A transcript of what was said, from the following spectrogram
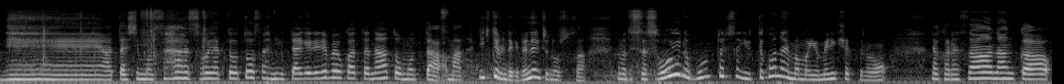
ねえ私もさそうやってお父さんに言ってあげれればよかったなと思った。まあ生きてるんだけどねうちのお父さん。でも私さそういうの本当にさ言ってこないまま嫁に来ちゃったの。だからさなんか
